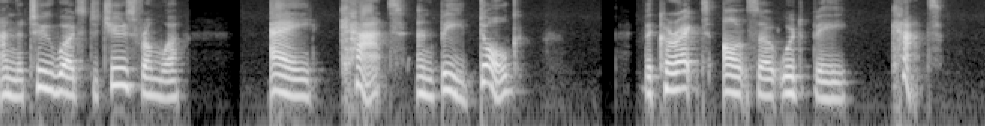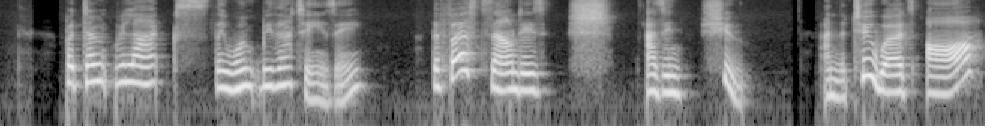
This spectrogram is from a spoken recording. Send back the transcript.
and the two words to choose from were A, cat, and B, dog, the correct answer would be cat. But don't relax, they won't be that easy. The first sound is sh, as in shoe, and the two words are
